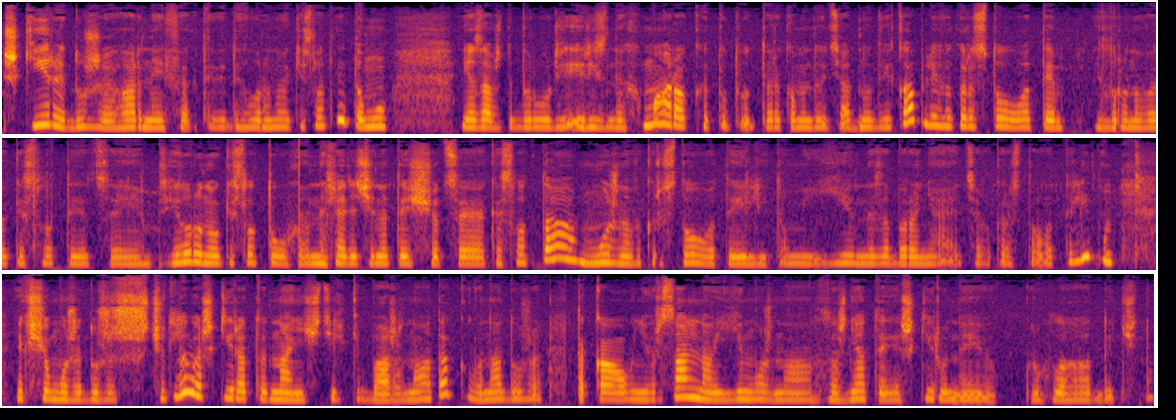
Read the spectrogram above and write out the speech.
шкіри. Дуже гарний ефект від гіалуронової кислоти. Тому я завжди беру різних марок. Тут от рекомендується одну-дві каплі використовувати гіалуронової кислоти. Це гіалуронову кислоту, не глядячи на те, що це кислота, можна використовувати і літом. Її не забороняється використовувати літом. Якщо може дуже чутлива шкіра, то на ніч тільки бажано. А так вона дуже така універсальна, її можна влажняти шкіру нею круглогодично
